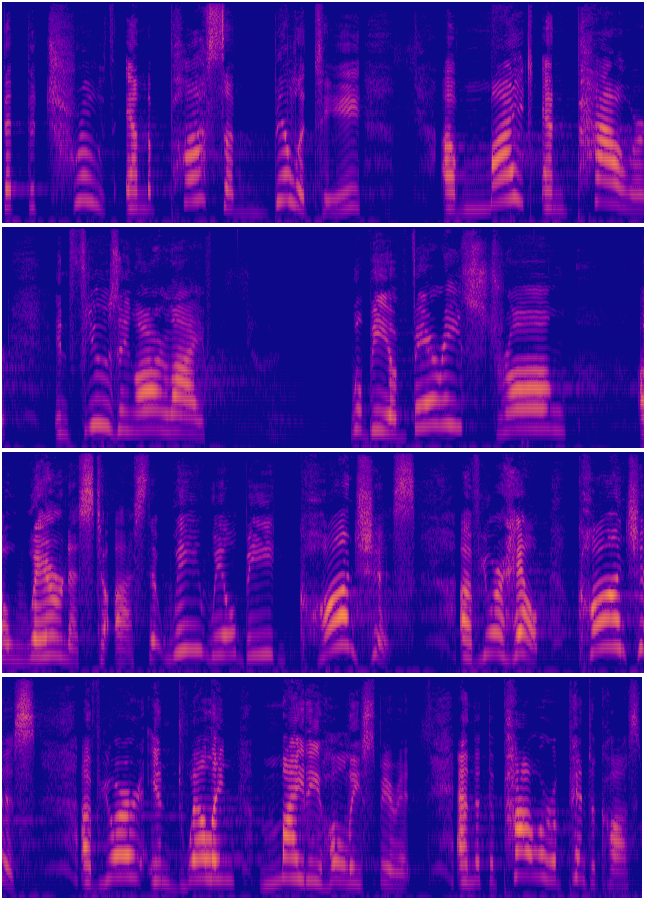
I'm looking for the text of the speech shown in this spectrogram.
that the truth and the possibility of might and power infusing our life will be a very strong awareness to us, that we will be conscious of your help, conscious of your indwelling, mighty Holy Spirit, and that the power of Pentecost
